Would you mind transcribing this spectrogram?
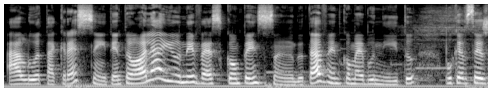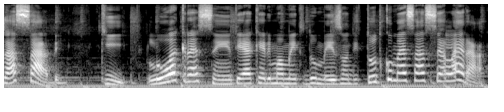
a lua está crescente. Então, olha aí o universo compensando. Tá vendo como é bonito? Porque vocês já sabem que lua crescente é aquele momento do mês onde tudo começa a acelerar.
